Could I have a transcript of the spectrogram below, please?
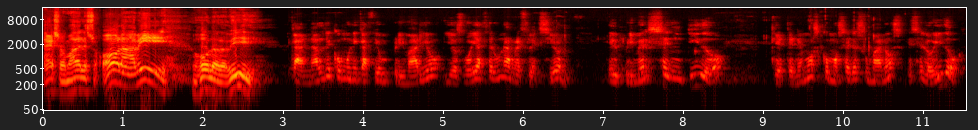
Eso, madre, eso. ¡Hola, David! Hola, David. Canal de comunicación primario y os voy a hacer una reflexión. El primer sentido que tenemos como seres humanos es el oído.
